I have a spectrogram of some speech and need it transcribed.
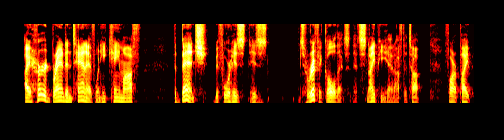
I heard Brandon Tanev when he came off the bench before his his terrific goal that that snipe he had off the top far pipe.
